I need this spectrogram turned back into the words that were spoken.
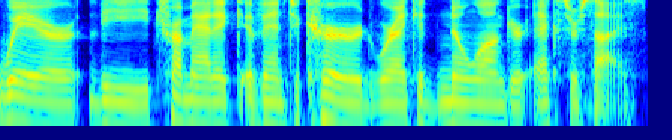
where the traumatic event occurred where I could no longer exercise.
